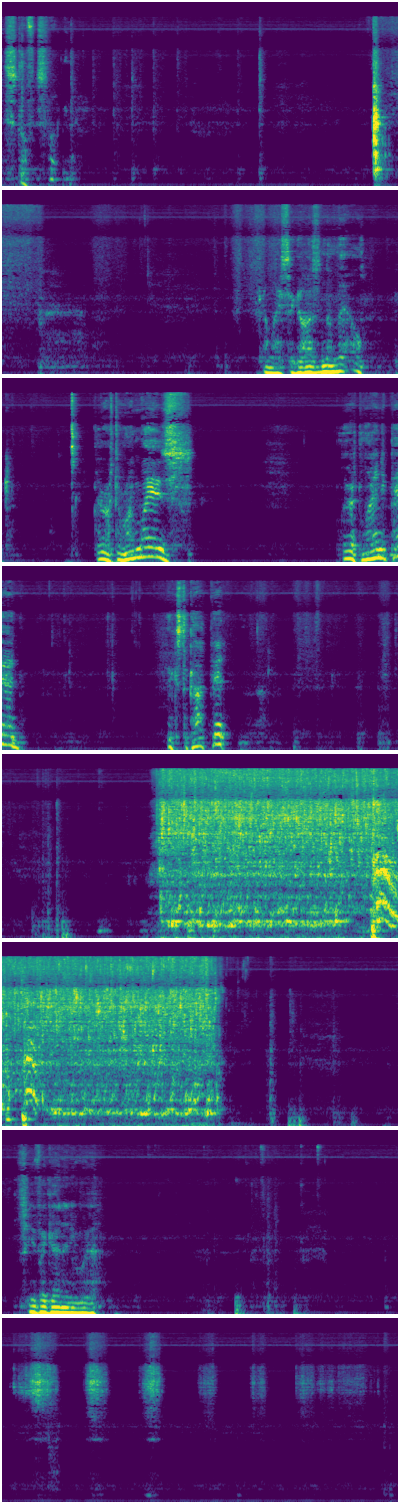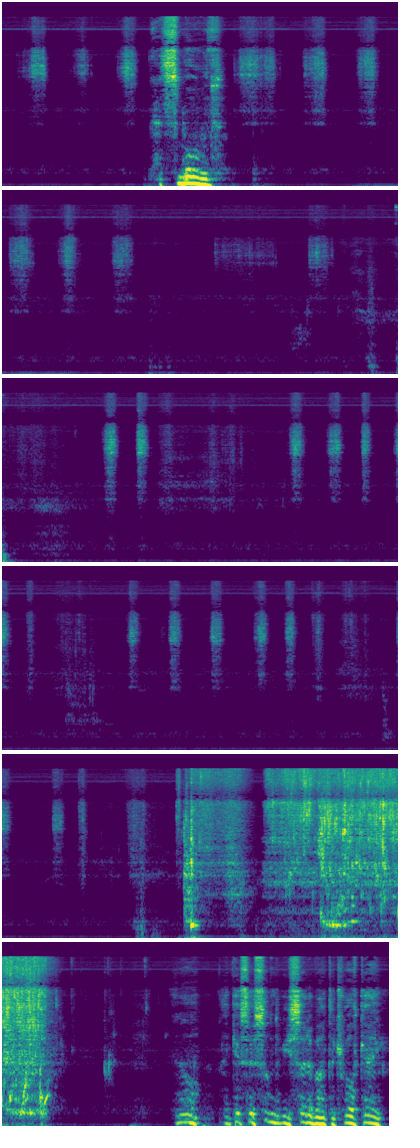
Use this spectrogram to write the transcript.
stuff is fucking Got my cigars in the mail. Clear off the runways. Clear off the landing pad. Fix the cockpit. See if I got anywhere. That's smooth. You know, I guess there's something to be said about the 12K.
